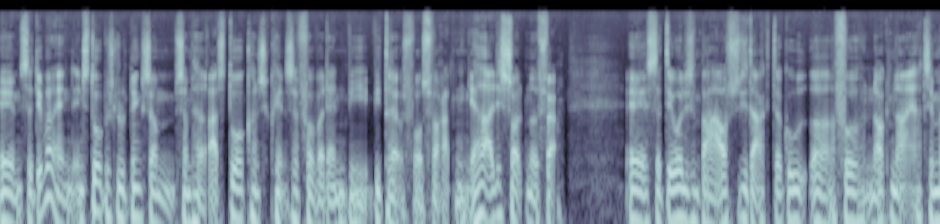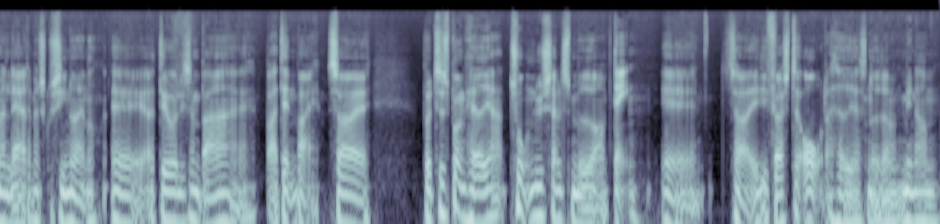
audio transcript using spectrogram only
Øh, så det var en, en stor beslutning, som, som havde ret store konsekvenser for, hvordan vi, vi drev vores forretning. Jeg havde aldrig solgt noget før, øh, så det var ligesom bare autodidakt at gå ud og få nok nejer, til man lærte, at man skulle sige noget andet. Øh, og det var ligesom bare, øh, bare den vej. Så øh, på et tidspunkt havde jeg to nysalgsmøder om dagen. Øh, så i de første år, der havde jeg sådan noget, der minder om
